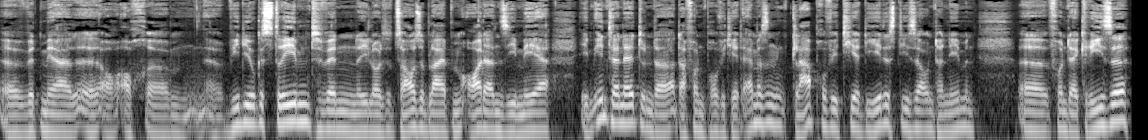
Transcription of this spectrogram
äh, wird mehr äh, auch, auch ähm, äh, Video gestreamt. Wenn die Leute zu Hause bleiben, ordern sie mehr im Internet und da, davon profitiert Amazon. Klar profitiert jedes dieser Unternehmen äh, von der Krise. Krise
